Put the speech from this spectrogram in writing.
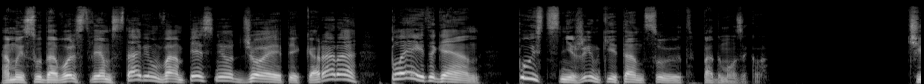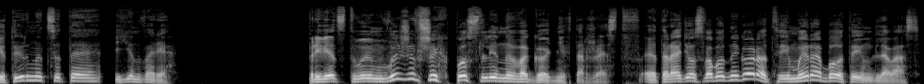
а мы с удовольствием ставим вам песню Джоэ Пикарара «Play it again». Пусть снежинки танцуют под музыку. 14 января. Приветствуем выживших после новогодних торжеств. Это радио «Свободный город», и мы работаем для вас.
